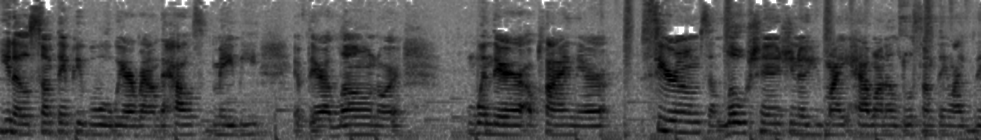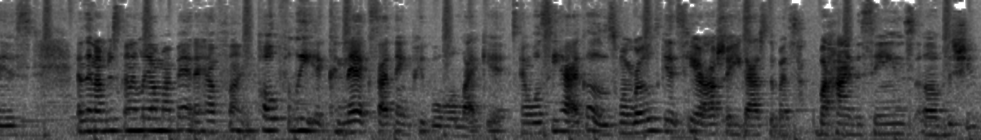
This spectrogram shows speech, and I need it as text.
you know something people will wear around the house maybe if they're alone or when they're applying their serums and lotions you know you might have on a little something like this and then I'm just gonna lay on my bed and have fun. Hopefully it connects. I think people will like it and we'll see how it goes. When Rose gets here, I'll show you guys the behind the scenes of the shoot.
